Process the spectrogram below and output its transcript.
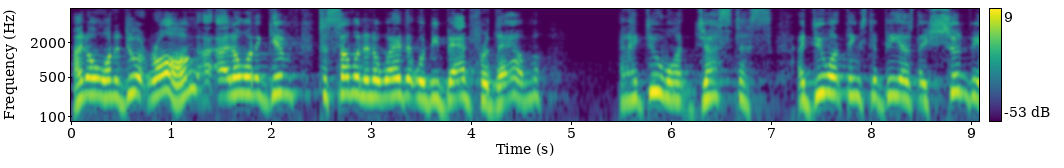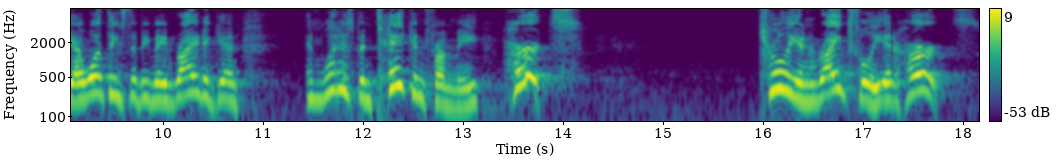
I don't want to do it wrong. I don't want to give to someone in a way that would be bad for them. And I do want justice. I do want things to be as they should be. I want things to be made right again. And what has been taken from me hurts. Truly and rightfully, it hurts.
